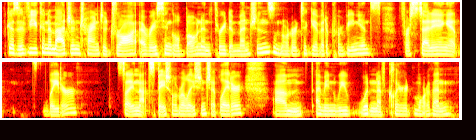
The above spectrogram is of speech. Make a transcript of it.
because if you can imagine trying to draw every single bone in three dimensions in order to give it a provenience for studying it later, studying that spatial relationship later, um, I mean, we wouldn't have cleared more than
